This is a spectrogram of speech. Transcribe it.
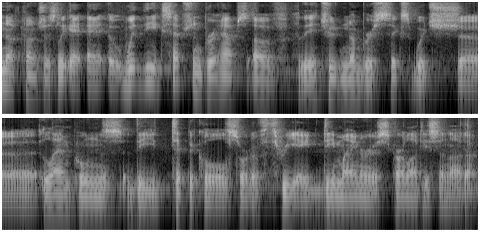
Not consciously, uh, with the exception perhaps of the etude number six, which uh, lampoons the typical sort of 3 8 D minor Scarlatti sonata.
